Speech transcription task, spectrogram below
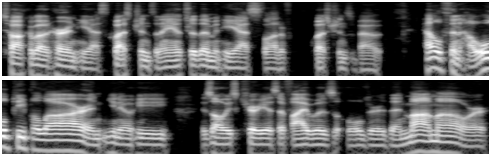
talk about her and he asks questions and i answer them and he asks a lot of questions about health and how old people are and you know he is always curious if i was older than mama or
